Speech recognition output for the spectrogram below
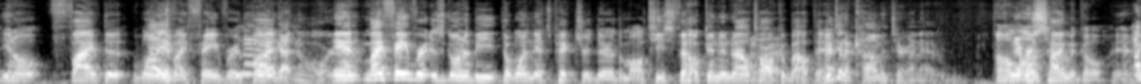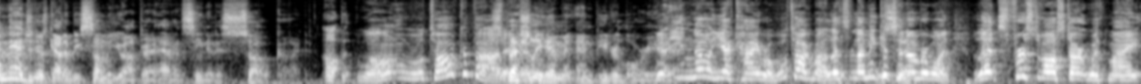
you know five to one I is have- my favorite, Nah, but I got no order. And my favorite is going to be the one that's pictured there, the Maltese Falcon, and I'll talk right. about that. We did a commentary on that. oh, a never long s- time ago. Yeah. I imagine there's got to be some of you out there that haven't seen it. It's so good, oh well, we'll talk about especially it. Especially him and, and Peter Lorre. Yeah, you know, yeah, Cairo. We'll talk about it. Let's let me get We'll to number it. one. Let's first of all start with my.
